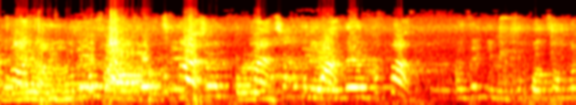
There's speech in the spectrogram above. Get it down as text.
我们有幸福多少？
